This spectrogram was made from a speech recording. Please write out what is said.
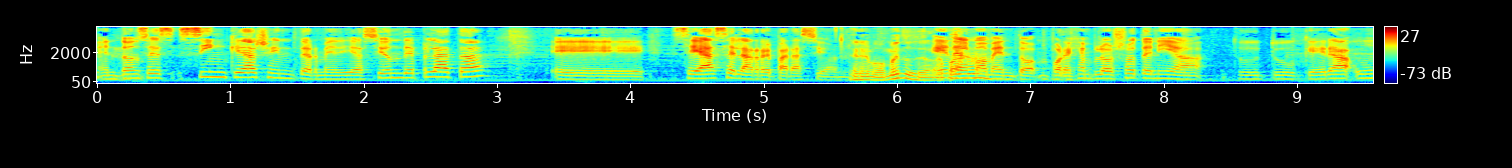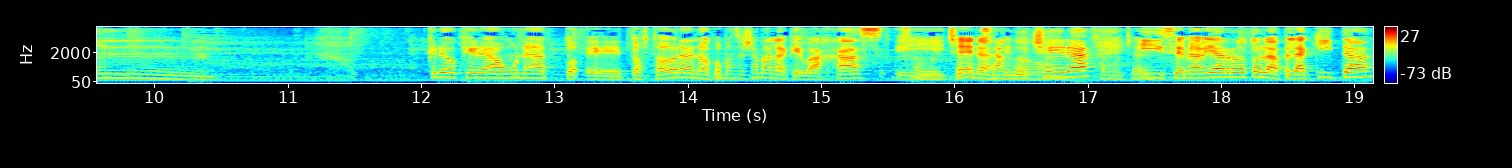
Entonces, sin que haya intermediación de plata, eh, se hace la reparación. En el momento te En el momento. Por ejemplo, yo tenía tu, tu, que era un... Creo que era una to- eh, tostadora, no, ¿cómo se llama? La que bajás y... Sanguchera, Sanguchera. sanguchera. Y se me había roto la plaquita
